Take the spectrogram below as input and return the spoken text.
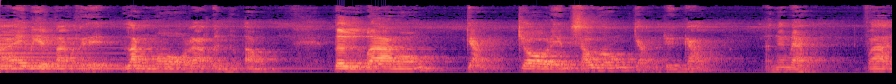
Đấy, bây giờ ta có thể lăn mò ra từng hợp âm. Từ ba ngón chặn cho đến sáu ngón chặn trên cáp. Ngang đàn pha.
